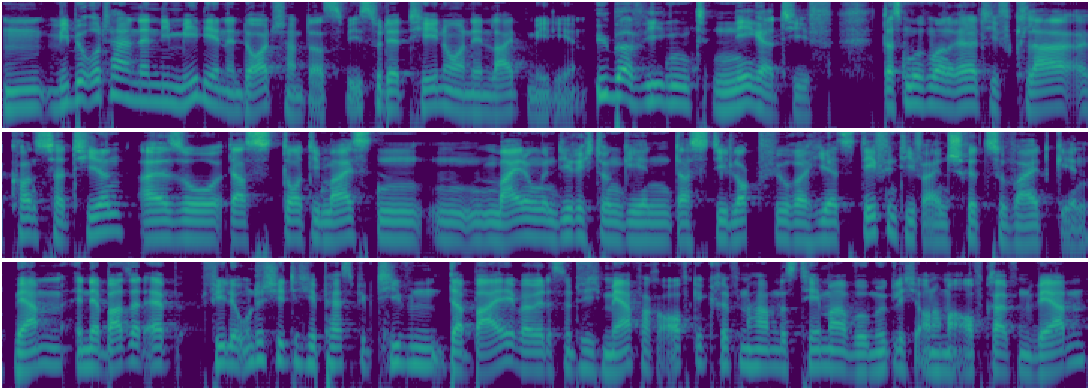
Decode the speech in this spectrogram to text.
Hm, wie beurteilen denn die Medien in Deutschland das? Wie ist so der Tenor in den Leitmedien? Überwiegend negativ. Das muss man relativ klar äh, konstatieren. Also, dass dort die meisten hm, Meinungen in die Richtung gehen, dass die Lokführer hier jetzt definitiv einen Schritt zu weit gehen. Wir haben in der Buzzard-App viele unterschiedliche Perspektiven dabei, weil wir das natürlich mehrfach aufgegriffen haben, das Thema, womöglich auch nochmal aufgreifen werden.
